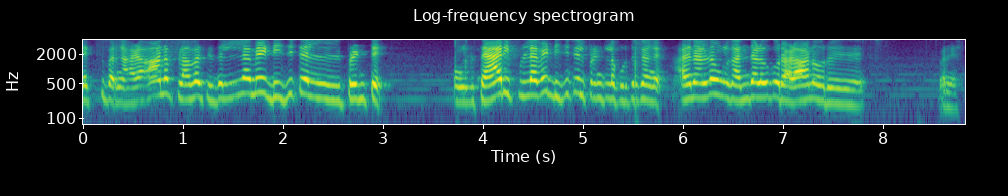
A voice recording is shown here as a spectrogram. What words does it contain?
நெக்ஸ்ட் பாருங்கள் அழகான ஃப்ளவர்ஸ் இது எல்லாமே டிஜிட்டல் பிரிண்ட்டு உங்களுக்கு சாரீ ஃபுல்லாகவே டிஜிட்டல் பிரிண்ட்டில் கொடுத்துருக்காங்க. அதனால தான் உங்களுக்கு அந்த அளவுக்கு ஒரு அழகான ஒரு பாருங்கள்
